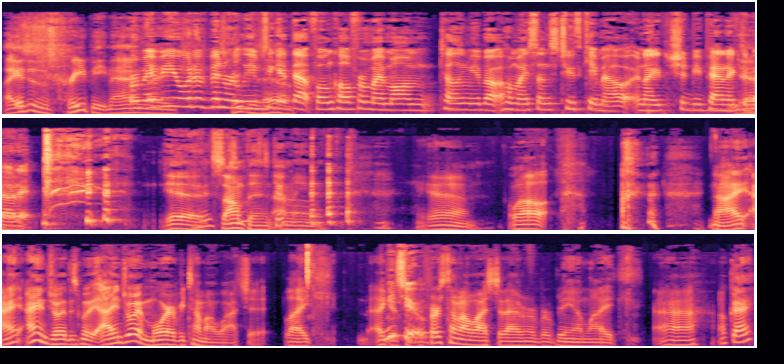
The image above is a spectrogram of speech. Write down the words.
Like it just was creepy, man. Or maybe Like, you would have been relieved to get that phone call from my mom telling me about how my son's tooth came out and I should be panicked Yeah. about it. Yeah, something. I mean, Yeah. Well, no, I, I, I enjoy this movie. I enjoy it more every time I watch it. Like, I Me guess too. the first time I watched it, I remember being like, uh, okay.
